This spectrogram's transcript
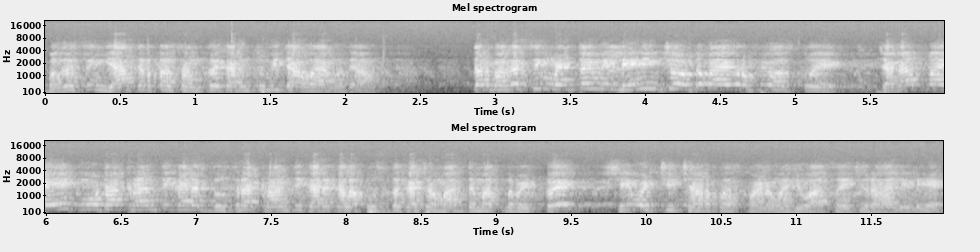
भगतसिंग याकरता सांगतोय कारण तुम्ही त्या वयामध्ये आहात. तर भगतसिंग म्हणतोय मी लेनिनची ऑटोबायोग्राफी वाचतोय. जगातला एक मोठा क्रांतिकारक दुसऱ्या क्रांतिकारकाला पुस्तकाच्या माध्यमातून भेटतोय. शेवटची चार पाच पानं माझी वाचायची राहिलेली आहे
